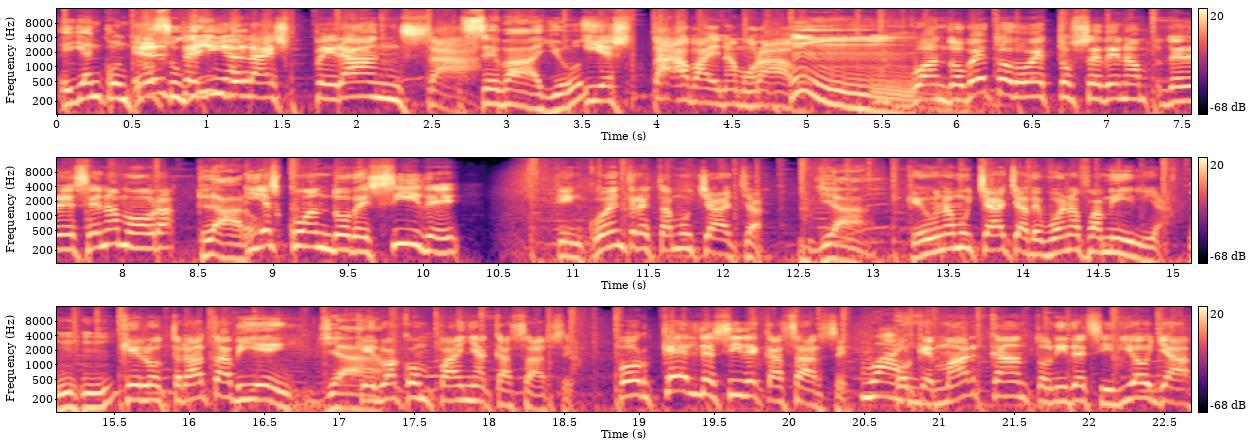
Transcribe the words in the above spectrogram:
ella encontró Él su tenía gringo. la esperanza. Ceballos. Y estaba enamorado. Mm. Cuando ve todo esto, se desenamora. Claro. Y es cuando decide que encuentra a esta muchacha. Ya. Que es una muchacha de buena familia. Que lo trata bien. Ya. Que lo acompaña a casarse. ¿Por qué él decide casarse? Why? Porque Marc Anthony decidió ya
